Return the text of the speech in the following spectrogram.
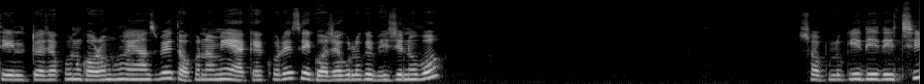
তেলটা যখন গরম হয়ে আসবে, তখন আমি এক এক করে সেই গজাগুলোকে ভেজে নেব। সবগুলোকেই দিয়ে দিচ্ছি।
